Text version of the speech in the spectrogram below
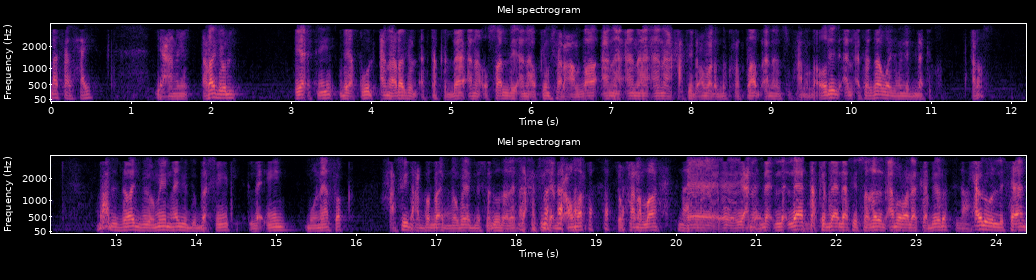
مثل حي. يعني رجل يأتي ليقول أنا رجل أتقي الله أنا أصلي أنا أقيم شرع الله أنا أنا أنا حفيد عمر بن الخطاب أنا سبحان الله. أريد أن أتزوج من ابنتكم. خلاص. بعد الزواج بيومين نجد بخيل لئيم منافق حفيد عبد الله بن ابي بن سلول وليس حفيدا بعمر سبحان الله. نعم. آه، يعني لا- الله لا في صغير الأمر ولا كبير. نعم. حلو اللسان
